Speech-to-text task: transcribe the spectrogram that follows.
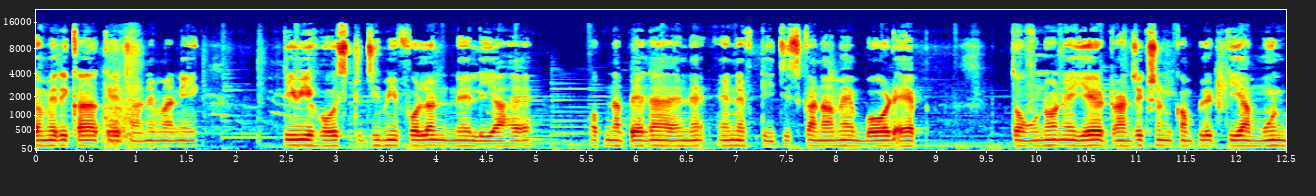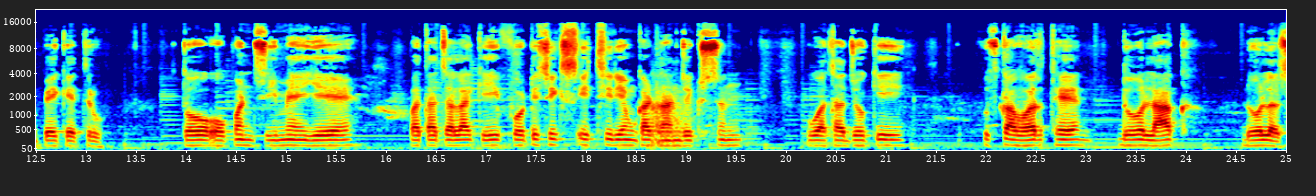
America के जाने मानी टीवी होस्ट जिमी फोलन ने लिया है अपना पहला एन एफ़ टी जिसका नाम है बोर्ड ऐप तो उन्होंने ये ट्रांजेक्शन कंप्लीट किया मून पे के थ्रू तो ओपन सी में ये पता चला कि 46 इथीरियम का ट्रांजैक्शन हुआ था, जो कि उसका वर्थ है दो लाख डॉलर्स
